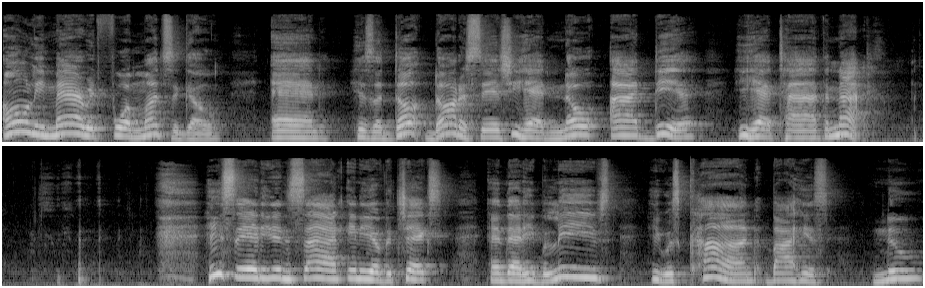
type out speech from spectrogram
only married four months ago, and his adult daughter said she had no idea he had tied the knot. he said he didn't sign any of the checks and that he believes he was conned by his new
